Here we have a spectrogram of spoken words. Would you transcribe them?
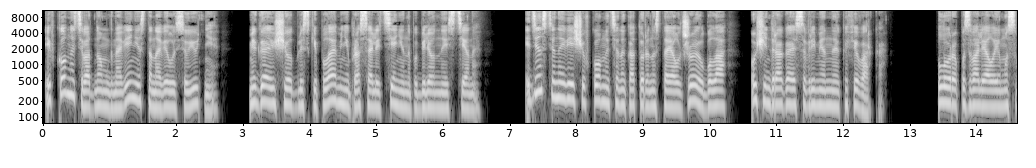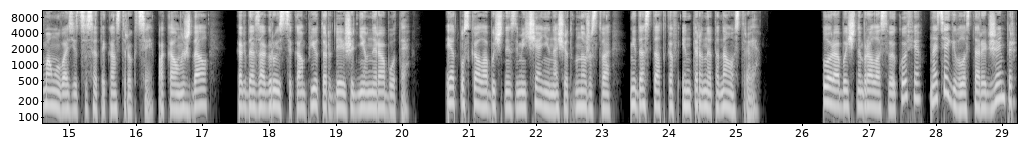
и в комнате в одно мгновение становилось уютнее. Мигающие отблески пламени бросали тени на побеленные стены. Единственной вещью в комнате, на которой настоял Джоэл, была очень дорогая современная кофеварка. Флора позволяла ему самому возиться с этой конструкцией, пока он ждал, когда загрузится компьютер для ежедневной работы и отпускал обычные замечания насчет множества недостатков интернета на острове. Флора обычно брала свой кофе, натягивала старый джемпер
